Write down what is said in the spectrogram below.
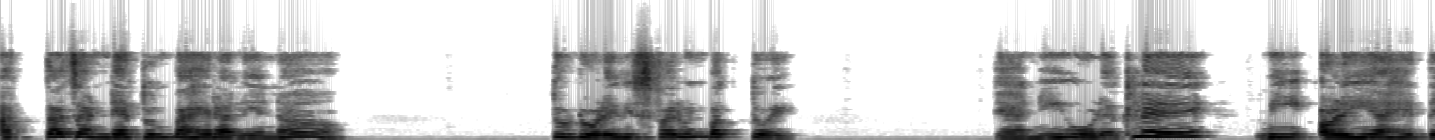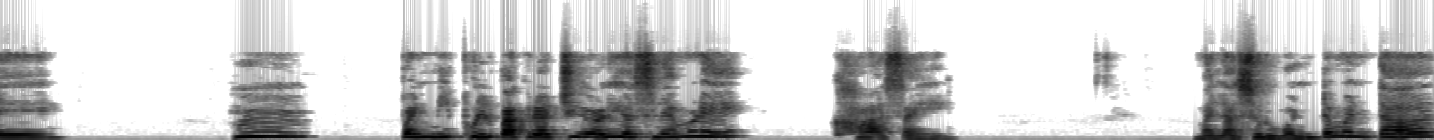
आत्ताच अंड्यातून बाहेर आले ना. तो डोळे विस्फारून बघतोय. त्याने ओळखले मी अळी आहे ते. हम्म पण मी फुलपाखराची अळी असल्यामुळे खास आहे. मला सुरवंट म्हणतात.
